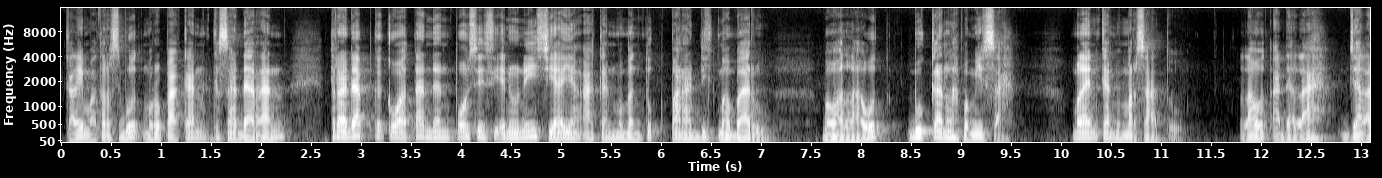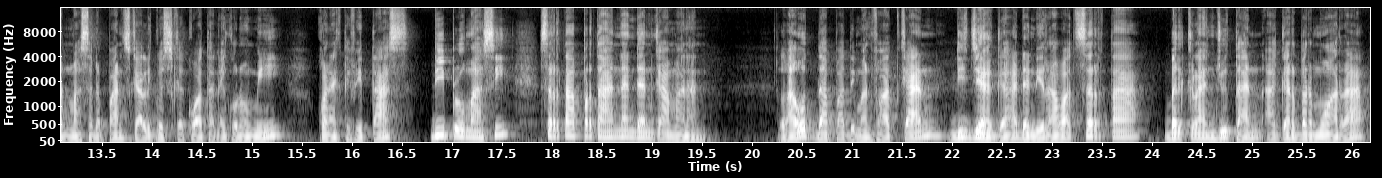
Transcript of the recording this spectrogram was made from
kalimat tersebut merupakan kesadaran terhadap kekuatan dan posisi Indonesia yang akan membentuk paradigma baru bahwa laut bukanlah pemisah, melainkan pemersatu. Laut adalah jalan masa depan sekaligus kekuatan ekonomi, konektivitas, diplomasi, serta pertahanan dan keamanan. Laut dapat dimanfaatkan, dijaga, dan dirawat, serta berkelanjutan agar bermuara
